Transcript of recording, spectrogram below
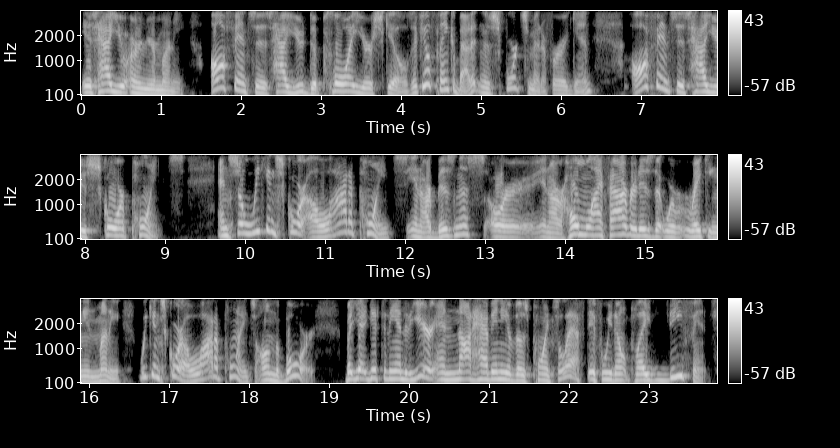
is how you earn your money. Offense is how you deploy your skills. If you'll think about it in a sports metaphor again, offense is how you score points. And so we can score a lot of points in our business or in our home life, however it is that we're raking in money. We can score a lot of points on the board but yet get to the end of the year and not have any of those points left if we don't play defense.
